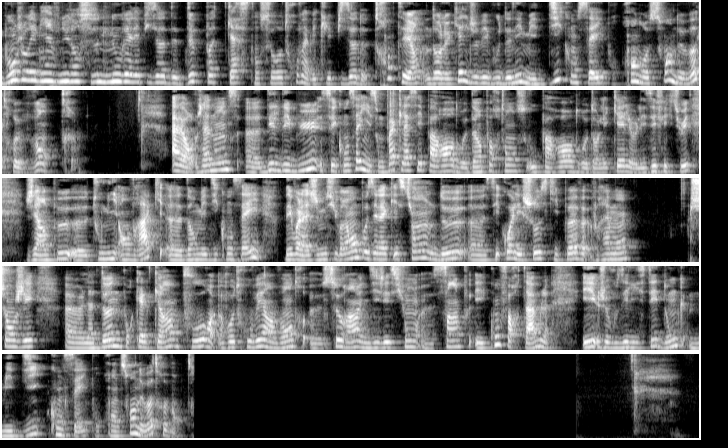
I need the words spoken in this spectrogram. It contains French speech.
Bonjour et bienvenue dans ce nouvel épisode de podcast. On se retrouve avec l'épisode 31 dans lequel je vais vous donner mes 10 conseils pour prendre soin de votre ventre. Alors, j'annonce euh, dès le début, ces conseils, ils sont pas classés par ordre d'importance ou par ordre dans lesquels les effectuer. J'ai un peu euh, tout mis en vrac euh, dans mes 10 conseils. Mais voilà, je me suis vraiment posé la question de c'est quoi les choses qui peuvent vraiment changer euh, la donne pour quelqu'un pour retrouver un ventre euh, serein, une digestion euh, simple et confortable. Et je vous ai listé donc mes 10 conseils pour prendre soin de votre ventre.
